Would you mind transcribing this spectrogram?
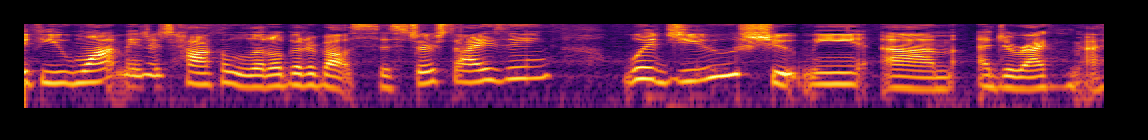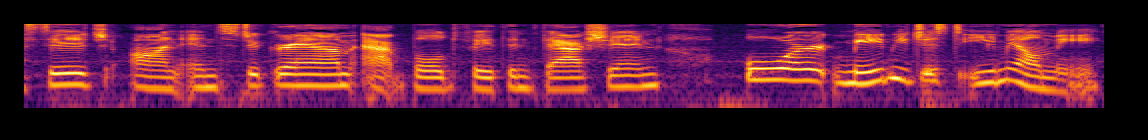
if you want me to talk a little bit about sister sizing, would you shoot me um, a direct message on Instagram at Bold Faith and Fashion? Or maybe just email me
